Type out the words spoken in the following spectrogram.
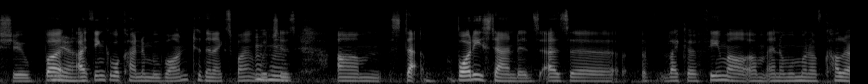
issue. But Yeah. I think we'll kind of move on to the next point, which Mhm. is um, sta- body standards as a like a female um, and a woman of color.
